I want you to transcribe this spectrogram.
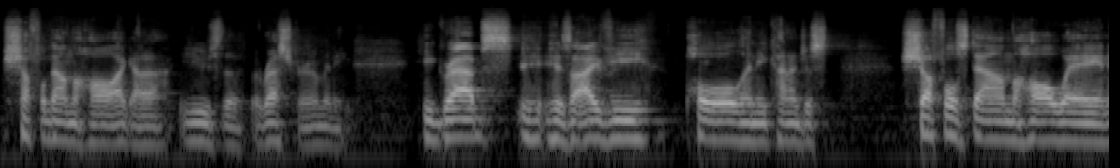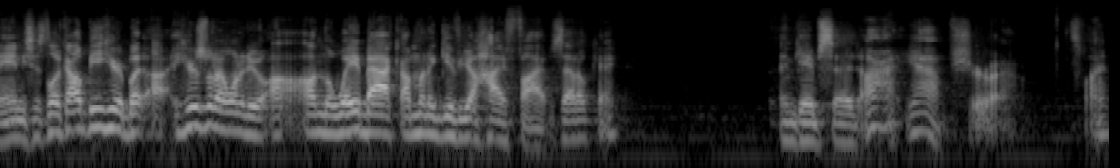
shuffle down the hall. I got to use the, the restroom. And he, he grabs his IV pole and he kind of just shuffles down the hallway. And Andy says, Look, I'll be here, but uh, here's what I want to do. On the way back, I'm going to give you a high five. Is that okay? And Gabe said, All right, yeah, sure. That's fine.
